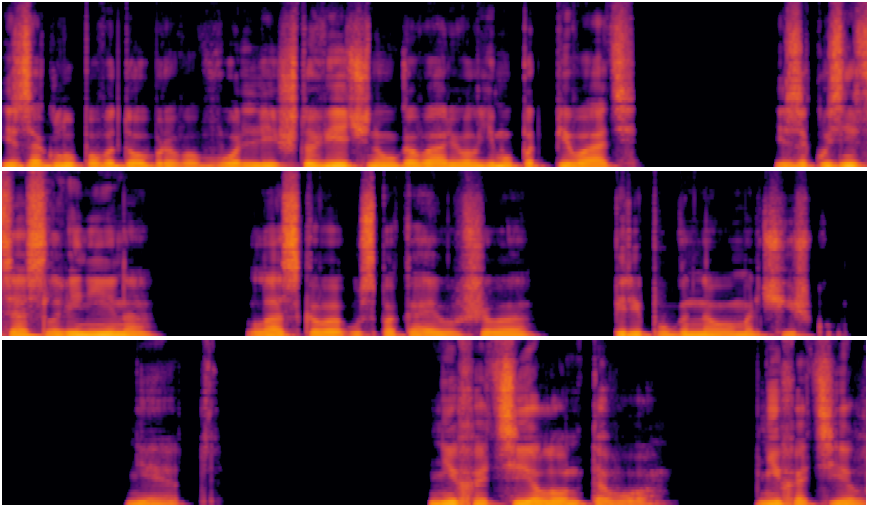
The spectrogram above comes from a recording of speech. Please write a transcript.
и за глупого доброго Волли, что вечно уговаривал ему подпевать, и за кузнеца славянина, ласково успокаивавшего перепуганного мальчишку. Нет, не хотел он того, не хотел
